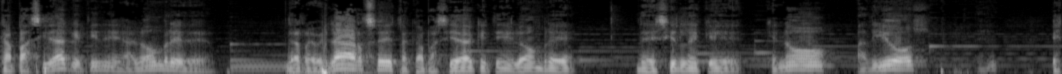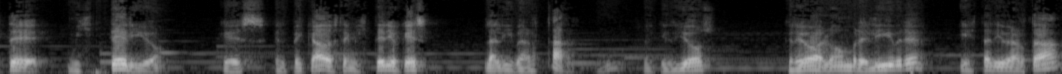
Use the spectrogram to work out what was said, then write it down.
capacidad que tiene al hombre de, de rebelarse, esta capacidad que tiene el hombre de decirle que, no a Dios, ¿eh? este misterio que es el pecado, este misterio que es la libertad, o sea, que Dios creó al hombre libre y esta libertad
